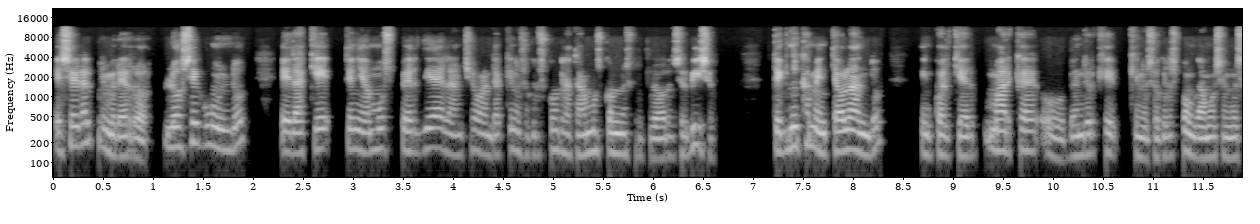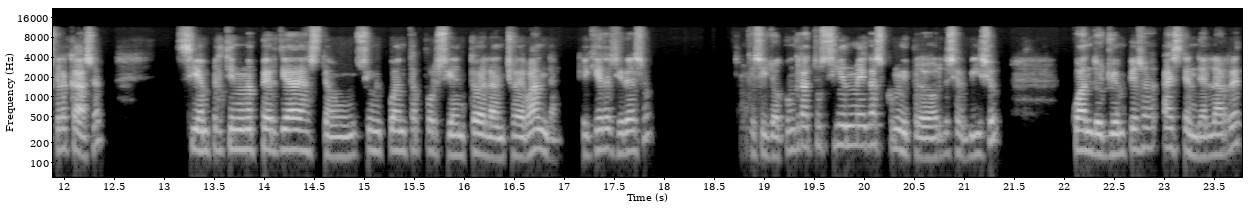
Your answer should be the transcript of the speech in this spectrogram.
Ese era el primer error. Lo segundo era que teníamos pérdida del ancho de banda que nosotros contratábamos con nuestro proveedor de servicio. Técnicamente hablando, en cualquier marca o vendor que, que nosotros pongamos en nuestra casa, siempre tiene una pérdida de hasta un 50% del ancho de banda. ¿Qué quiere decir eso? Que si yo contrato 100 megas con mi proveedor de servicio, cuando yo empiezo a extender la red,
